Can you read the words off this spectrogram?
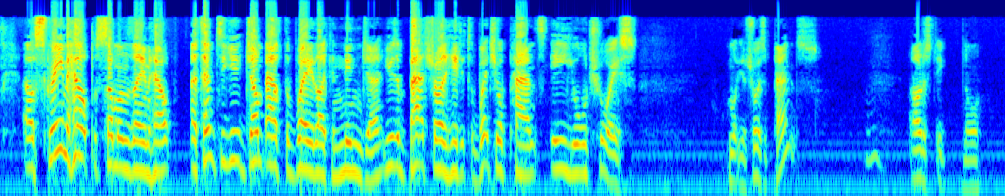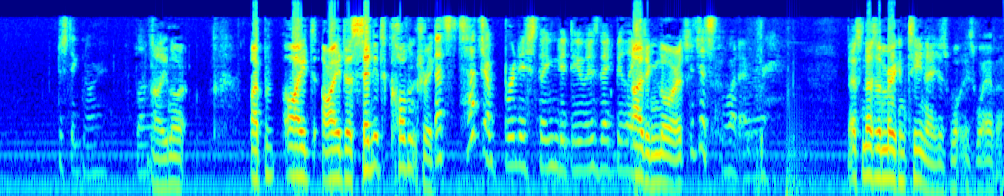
oh, scream help, someone's name help. Attempt to u- jump out of the way like a ninja. Use a bat try to hit it to wet your pants. E your choice. What, your choice of pants? Hmm. I'll just ignore. Just ignore it. Blow it. I'll ignore it. I, I'd, I'd uh, send it to Coventry. That's such a British thing to do. Is they'd be like, I'd ignore it. just whatever. That's, that's American teenagers, what is whatever.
